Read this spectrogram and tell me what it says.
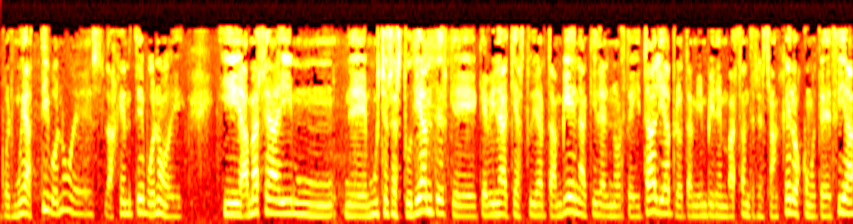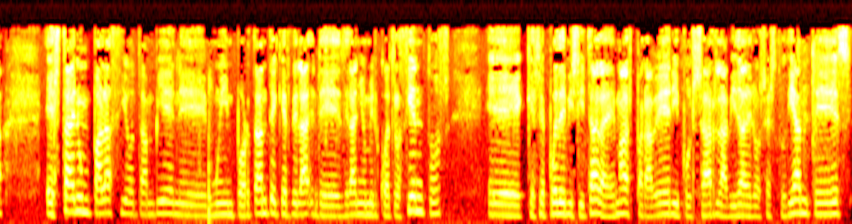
pues muy activo, ¿no? Es la gente, bueno, y, además hay mm, eh, muchos estudiantes que, vienen aquí a estudiar también, aquí del norte de Italia, pero también vienen bastantes extranjeros, como te decía. Está en un palacio también muy importante que es de del año 1400 eh, que se puede visitar además para ver y pulsar la vida de los estudiantes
